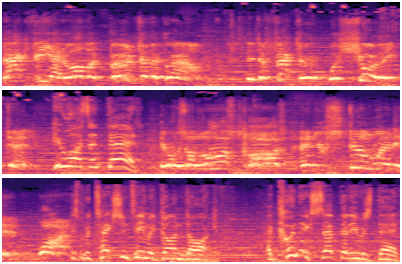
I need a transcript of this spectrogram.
MACV had all but burned to the ground. The defector was surely dead. He wasn't dead! It was a lost cause, and you still went in. Why? His protection team had gone dark. I couldn't accept that he was dead.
